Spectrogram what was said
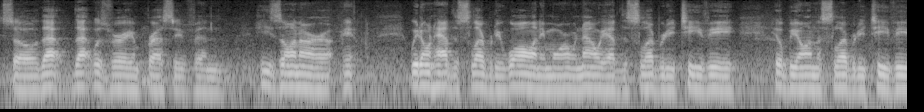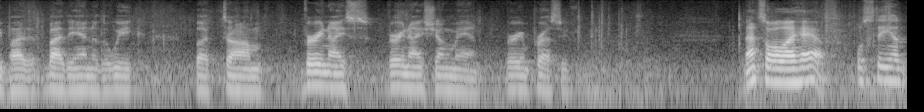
So that, that was very impressive, and he's on our, uh, we don't have the celebrity wall anymore, now we have the celebrity TV. He'll be on the celebrity TV by the, by the end of the week. But um, very nice, very nice young man, very impressive. That's all I have. Well, Stan,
